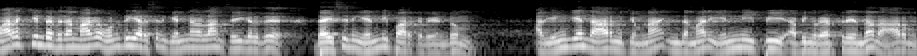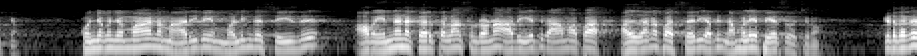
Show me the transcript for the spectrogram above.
மறைக்கின்ற விதமாக ஒன்றிய அரசு நீங்கள் என்னெல்லாம் செய்கிறது? தயவுசெய்து நீங்கள் எண்ணி பார்க்க வேண்டும். அது எங்கேருந்து ஆரம்பிக்கும்னா இந்த மாதிரி என்இபி அப்படிங்கிற இடத்துலேருந்து அது ஆரம்பிக்கும். கொஞ்சம் கொஞ்சமாக நம்ம அறிவை மழுங்க செய்து அவன் என்னென்ன கருத்தெல்லாம் சொல்கிறானோ அதை ஏற்றுட்டு ஆமாப்பா அதுதானப்பா சரி அப்படின்னு நம்மளே பேச வச்சிடும் கிட்டத்தட்ட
